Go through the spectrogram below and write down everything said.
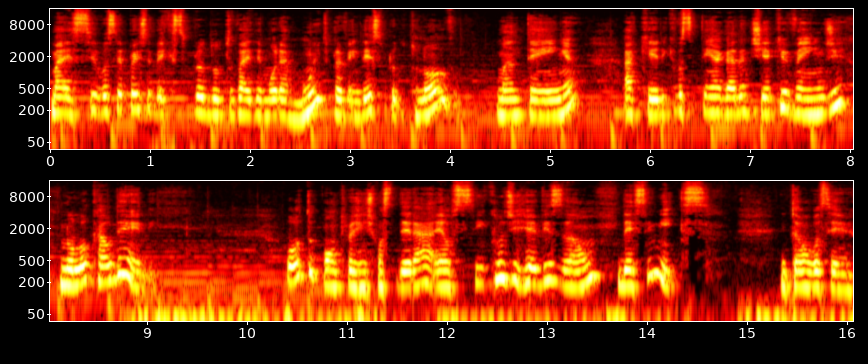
Mas se você perceber que esse produto vai demorar muito para vender esse produto novo, mantenha aquele que você tem a garantia que vende no local dele. Outro ponto para a gente considerar é o ciclo de revisão desse mix. Então você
